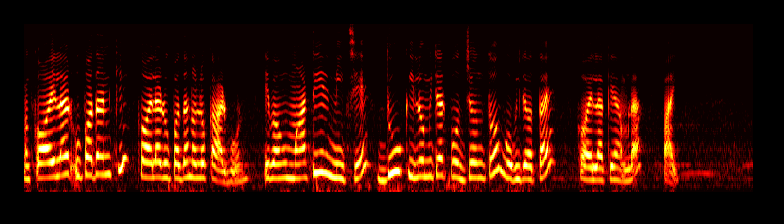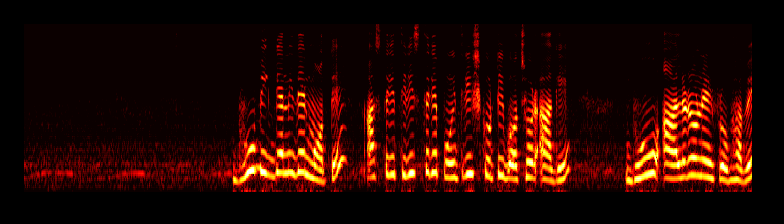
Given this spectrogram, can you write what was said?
কয়লার উপাদান কি? কয়লার উপাদান হলো কার্বন এবং মাটির নিচে দু কিলোমিটার পর্যন্ত গভীরতায় কয়লাকে আমরা পাই। ভূবিজ্ঞানীদের মতে, আজ থেকে তিরিশ থেকে পঁয়ত্রিশ কোটি বছর আগে ভূ আলোড়নের প্রভাবে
